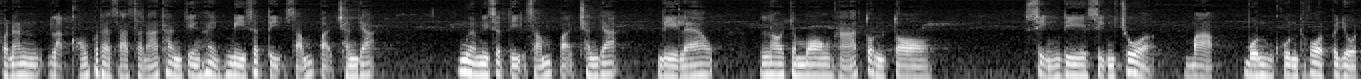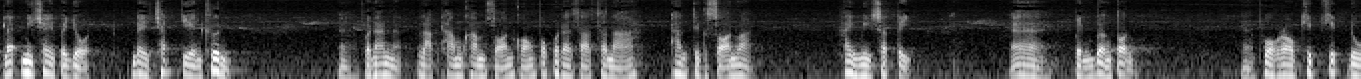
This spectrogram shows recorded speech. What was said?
พราะนั้นหลักของพุทธศาสนาท่านจึงให้มีสติสัมปชัญญะ เมื่อมีสติสัมปชัญญะดีแล้ว เราจะมองหาต้นตอ สิ่งดีสิ่งชั่ว บาปบุญคุณโทษประโยชน์และไม่ใช่ประโยชน์ได้ชัดเจนขึ้น เพราะนั้นหลักธรรมคำสอนของพระพุทธศาสนา ท่านจึงสอนว่าให้มีสติเเป็นเบื้องต้น พวกเราคิดคิดดู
